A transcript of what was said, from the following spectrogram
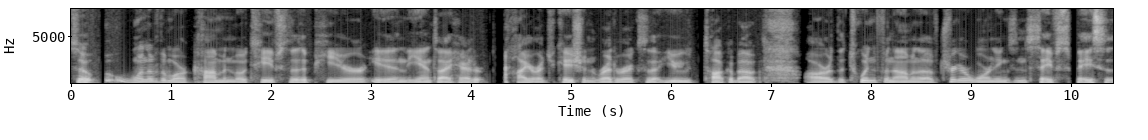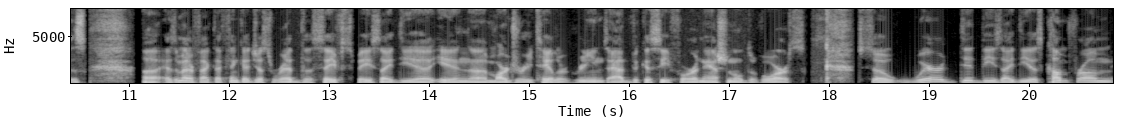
So, one of the more common motifs that appear in the anti higher education rhetorics that you talk about are the twin phenomena of trigger warnings and safe spaces. Uh, as a matter of fact, I think I just read the safe space idea in uh, Marjorie Taylor Greene's advocacy for a national divorce. So, where did these ideas come from,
